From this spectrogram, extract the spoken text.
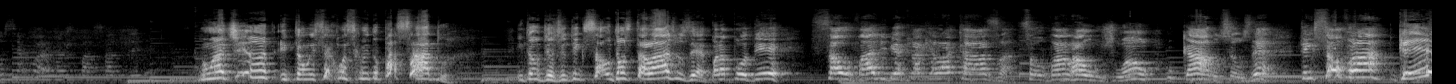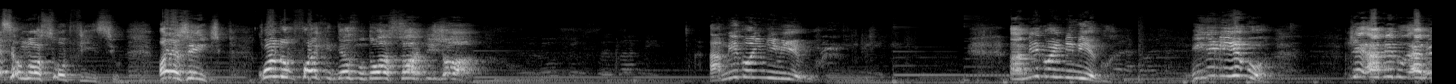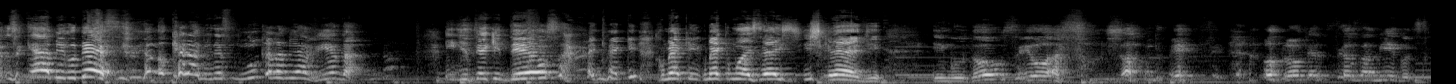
Não adianta. Então isso é consequência do passado. Então Deus tem que salvar. Então está lá, José, para poder salvar e libertar aquela casa. Salvar lá o João, o Carlos, o seu Zé. Tem que salvar, porque esse é o nosso ofício. Olha, gente, quando foi que Deus mudou a sorte de Jó? Amigo ou inimigo? Amigo ou inimigo? Inimigo! Que amigo, amigo, você quer amigo desse? Eu não quero amigo desse nunca na minha vida. E dizer que Deus, como é que, como é que, como é que Moisés escreve? E mudou o Senhor a sua esse orou pelos seus amigos.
